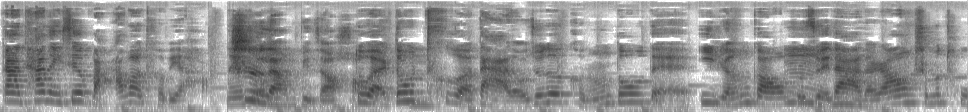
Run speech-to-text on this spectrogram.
但是它那些娃娃特别好，那质量比较好。对，都特大的，我觉得可能都得一人高是嗯最大的。然后什么兔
